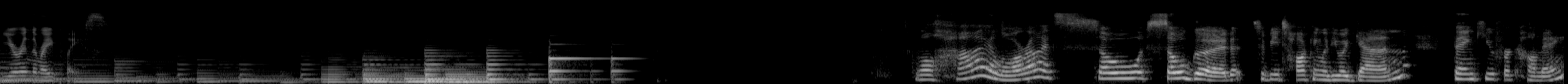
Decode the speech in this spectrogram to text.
You're in the right place. Well, hi, Laura. It's so, so good to be talking with you again. Thank you for coming.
